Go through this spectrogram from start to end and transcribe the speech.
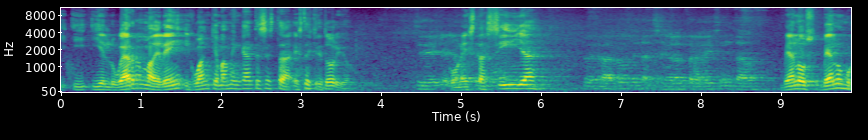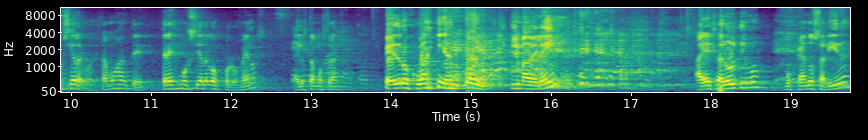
Y, y- y el lugar, Madeleine y Juan, que más me encanta es esta, este escritorio. Con esta silla. Vean los, vean los murciélagos. Estamos ante tres murciélagos por lo menos. Ahí lo está Pedro, mostrando. Juan y Antonio. Pedro, Juan y Antonio. Y Madeleine. Ahí está el último, buscando salida.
